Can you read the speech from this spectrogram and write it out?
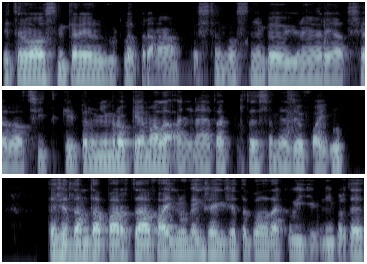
vytrvalostní kariéru v Rukle Praha, kde jsem vlastně byl junior a 23 prvním rokem, ale ani ne tak, protože jsem jezdil v Aiglu. Takže tam ta parta, v Aiglu bych řekl, že to bylo takový divný, protože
